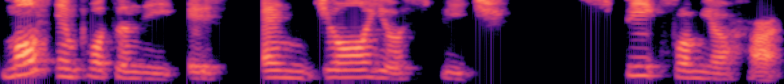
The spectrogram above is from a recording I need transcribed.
Most importantly is enjoy your speech. Speak from your heart.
